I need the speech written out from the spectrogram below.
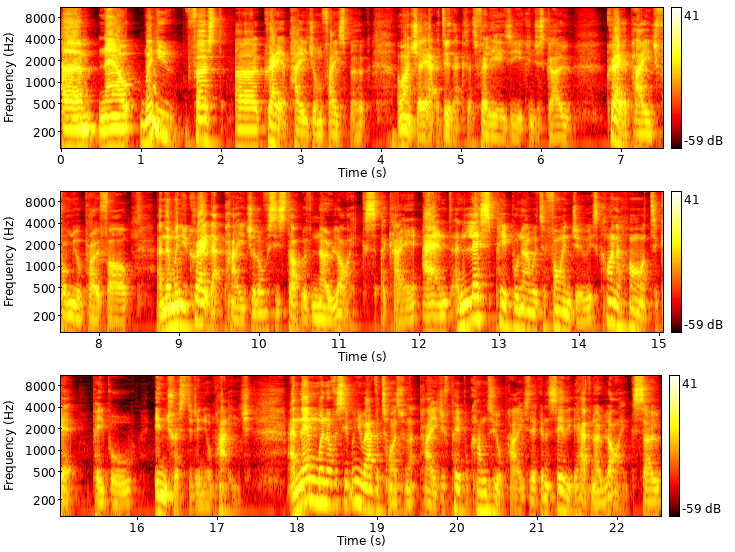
Um, now, when you first uh, create a page on Facebook, I won't show you how to do that because that's fairly easy. You can just go create a page from your profile and then when you create that page you'll obviously start with no likes okay? And unless people know where to find you it's kind of hard to get people interested in your page. And then when obviously when you advertise from that page if people come to your page they're going to see that you have no likes. So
